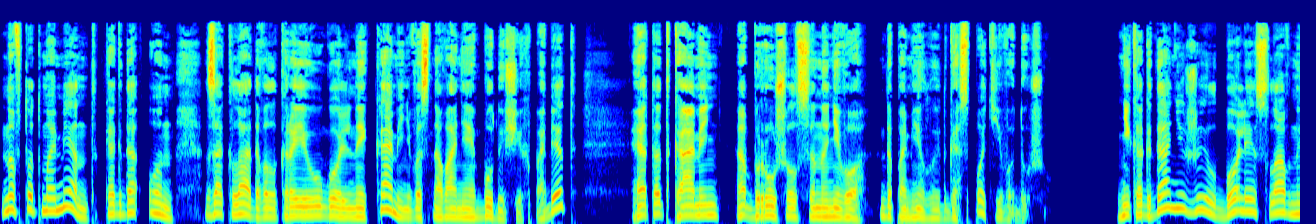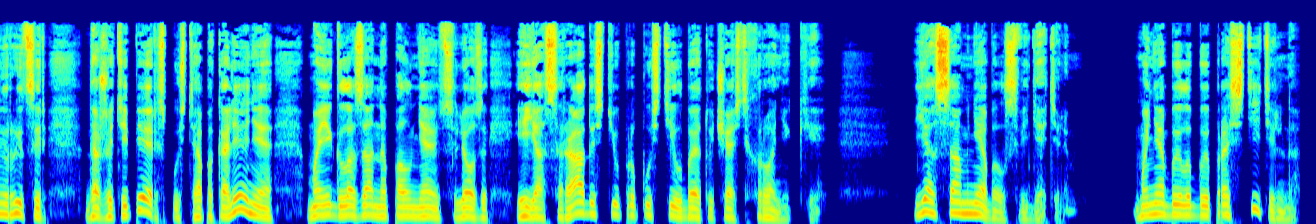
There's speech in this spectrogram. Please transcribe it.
Но в тот момент, когда он закладывал краеугольный камень в основание будущих побед, этот камень обрушился на него, да помилует Господь его душу. Никогда не жил более славный рыцарь. Даже теперь, спустя поколения, мои глаза наполняют слезы, и я с радостью пропустил бы эту часть хроники. Я сам не был свидетелем. Мне было бы простительно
